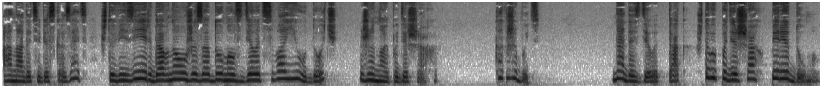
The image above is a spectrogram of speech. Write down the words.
А надо тебе сказать, что визирь давно уже задумал сделать свою дочь женой падишаха. Как же быть? Надо сделать так, чтобы падишах передумал.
